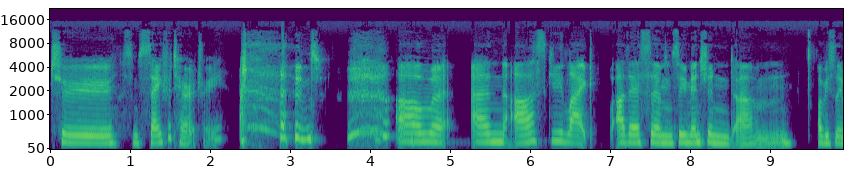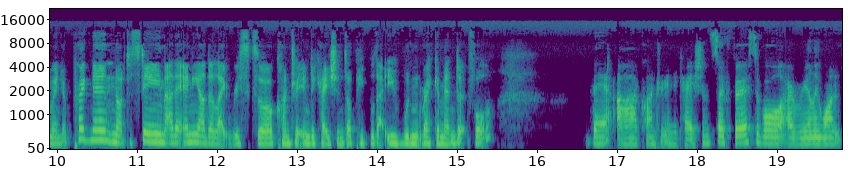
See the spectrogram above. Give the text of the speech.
to some safer territory and um and ask you like are there some so you mentioned um obviously when you're pregnant not to steam are there any other like risks or contraindications or people that you wouldn't recommend it for there are contraindications. So, first of all, I really want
